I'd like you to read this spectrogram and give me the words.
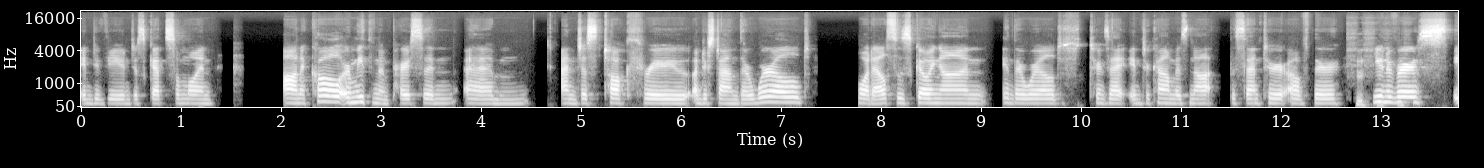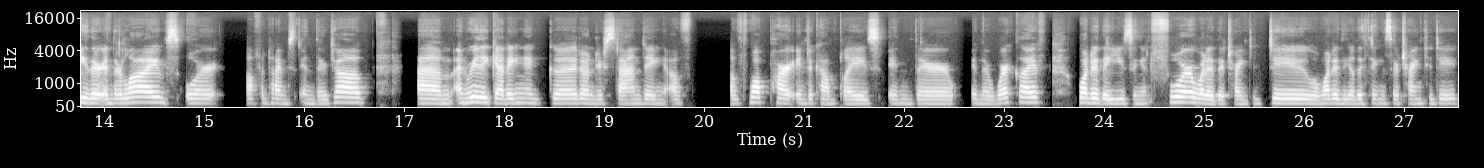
interview and just get someone on a call or meet them in person um, and just talk through, understand their world, what else is going on in their world. Turns out Intercom is not the center of their universe, either in their lives or oftentimes in their job. Um, and really getting a good understanding of of what part intercom plays in their in their work life what are they using it for what are they trying to do and what are the other things they're trying to do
